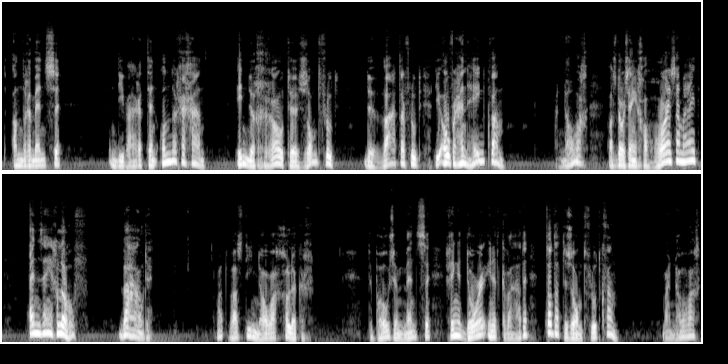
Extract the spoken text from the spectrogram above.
De andere mensen, die waren ten onder gegaan in de grote zondvloed, de watervloed die over hen heen kwam. Maar Noach was door zijn gehoorzaamheid en zijn geloof behouden. Wat was die Noach gelukkig. De boze mensen gingen door in het kwade totdat de zondvloed kwam. Maar Noach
